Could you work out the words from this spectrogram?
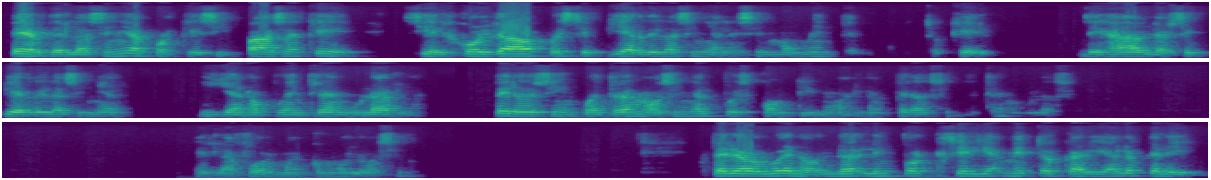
perder la señal, porque si pasa que si él colgaba, pues se pierde la señal en ese momento. En el momento que deja de hablar, se pierde la señal y ya no pueden triangularla pero si encuentran nueva señal, pues continúan la operación de triangulación. Es la forma como lo hacen. Pero bueno, lo, sería, me tocaría lo que le digo,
